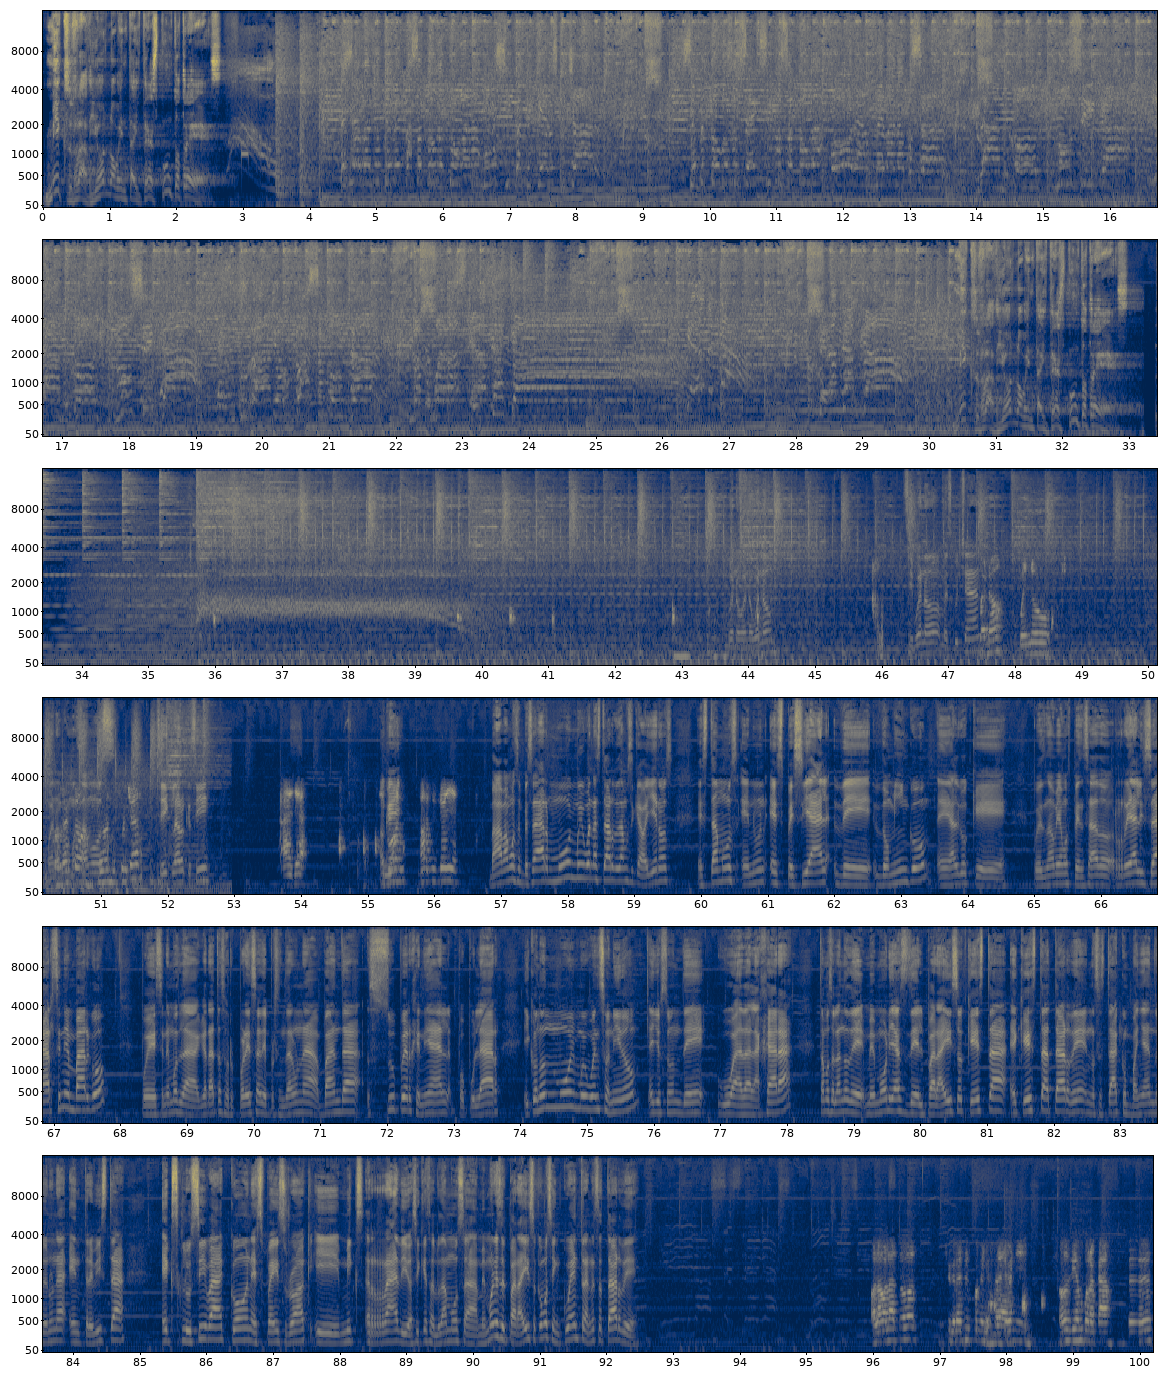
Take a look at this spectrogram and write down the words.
Mix Radio 93.3. Es la radio que me pasa toda, toda la música que quiero escuchar. Siempre todos los éxitos a toda hora Mix Radio 93.3. Bueno, bueno, bueno. Sí, bueno, ¿me escuchan? Bueno, bueno, Bueno, correcto. ¿cómo ¿Tú estamos? me escuchas? Sí, claro que sí. Ah, ya. Ok. Simón. Ah, sí, se oye. Va, vamos a empezar. Muy, muy buenas tardes, damas y caballeros. Estamos en un especial de domingo, eh, algo que pues no habíamos pensado realizar. Sin embargo, pues tenemos la grata sorpresa de presentar una banda súper genial, popular y con un muy, muy buen sonido. Ellos son de Guadalajara. Estamos hablando de Memorias del Paraíso que esta, eh, que esta tarde nos está acompañando en una entrevista exclusiva con Space Rock y Mix Radio. Así que saludamos a Memorias del Paraíso. ¿Cómo se encuentran esta tarde? Hola, hola a todos. Muchas gracias por la invitación y todos bien por acá. ¿Ustedes?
